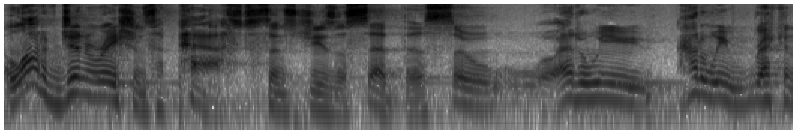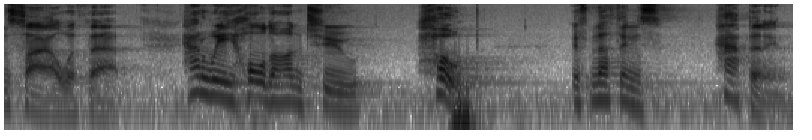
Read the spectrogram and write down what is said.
a lot of generations have passed since Jesus said this, so how do we, how do we reconcile with that? How do we hold on to hope if nothing's happening?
